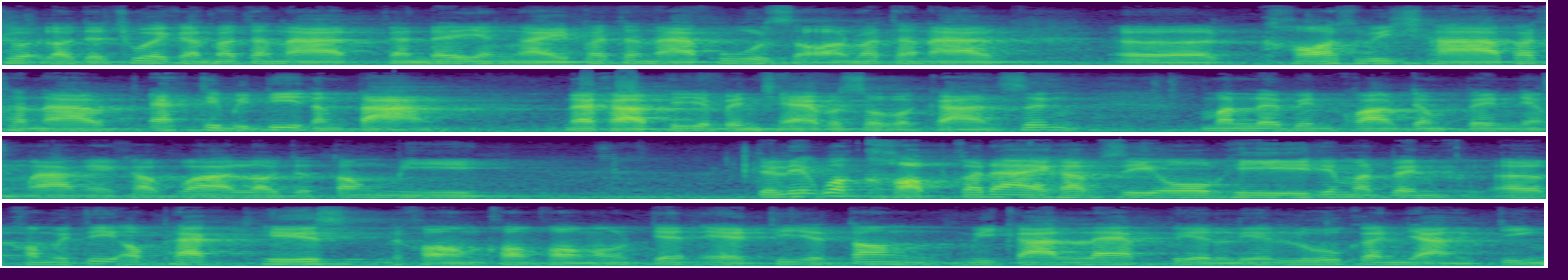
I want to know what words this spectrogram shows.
ช่วยเราจะช่วยกันพัฒนากันได้ยังไงพัฒนาผู้สอนพัฒนาคอร์สวิชาพัฒนาแอคทิวิตี้ต่างๆนะครับที่จะเป็นแชร์ประสบการณ์ ซึ่งมันเลยเป็นความจำเป็นอย่างมากไงครับว่าเราจะต้องมีจะเรียกว่าขอบก็ได้ครับ COP ที่มันเป็น Committee of Practice ของของของของ Gen 8ที่จะต้องมีการแลกเปลี่ยนเรียนรู้กันอย่างจริง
